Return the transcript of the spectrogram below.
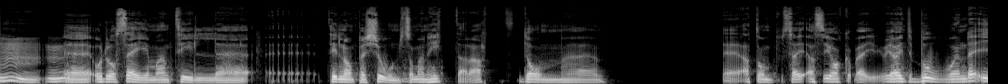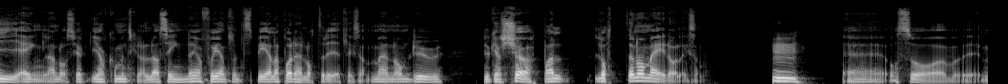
Mm, mm. Eh, och då säger man till, eh, till någon person som man hittar att de, eh, eh, att de säger, alltså jag, jag är inte boende i England då, så jag, jag kommer inte kunna lösa in den, jag får egentligen inte spela på det här lotteriet liksom. Men om du, du kan köpa lotten av mig då liksom. Mm. Eh, och så, eh,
